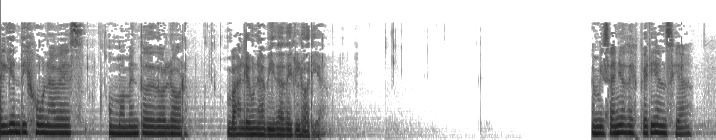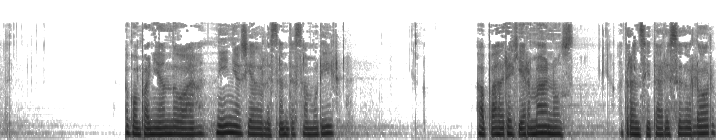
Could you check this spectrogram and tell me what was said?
Alguien dijo una vez, un momento de dolor vale una vida de gloria. En mis años de experiencia, acompañando a niños y adolescentes a morir, a padres y hermanos a transitar ese dolor,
